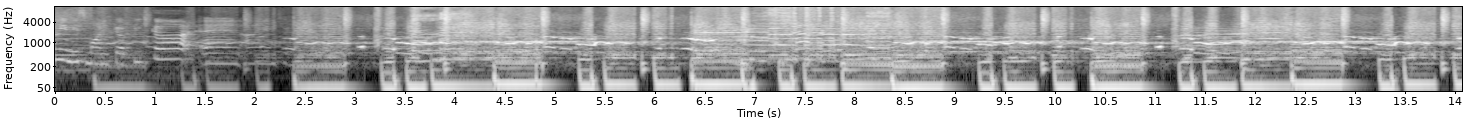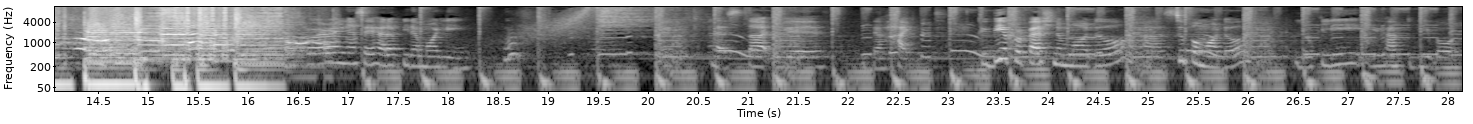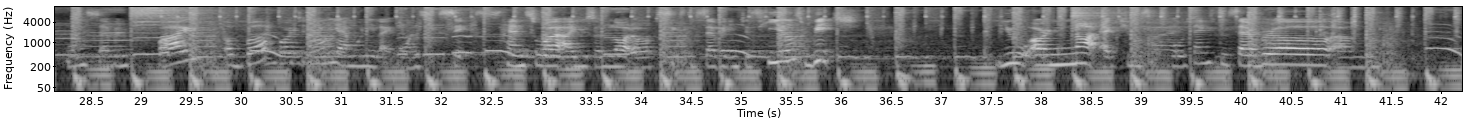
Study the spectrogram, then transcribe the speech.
My name is Monica Picca and I am Suara yang saya hadapi dan modelling. Let's start with the height. To be a professional model, uh, supermodel, locally you have to be about 175 166. Hence why I use a lot of 67 inches heels, which you are not actually supposed. Thanks to several um,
